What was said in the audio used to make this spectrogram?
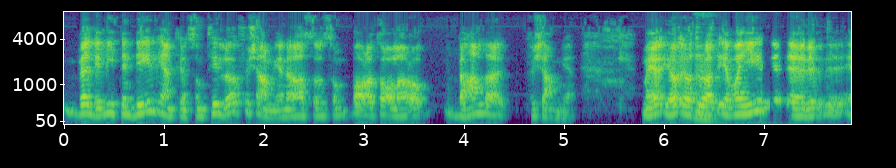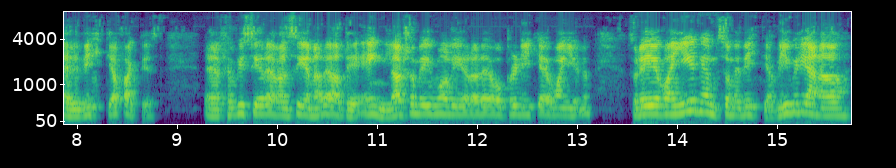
väldigt liten del egentligen som tillhör församlingen, alltså som bara talar och behandlar församlingen. Men jag, jag tror mm. att evangeliet är, är det viktiga faktiskt. För vi ser även senare att det är änglar som är involverade och predikar evangelium. Så det är evangelium som är viktiga. Vi vill gärna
